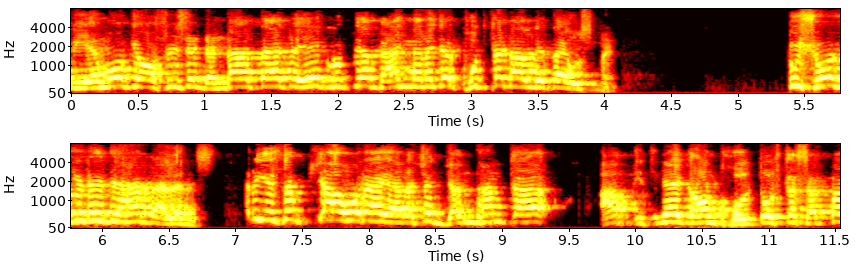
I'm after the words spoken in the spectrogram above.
पीएमओ के ऑफ़िस से डंडा आता है तो एक रुपया बैंक मैनेजर खुद का डाल देता है उसमें। टू शो कि दे हैव बैलेंस अरे ये सब क्या हो रहा है यार अच्छा जनधन का आप इतने अकाउंट खोलते हो उसका सबका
